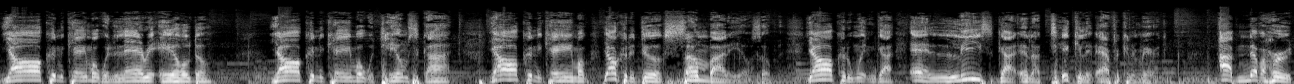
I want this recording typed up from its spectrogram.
Y'all couldn't have came up with Larry Elder. Y'all couldn't have came up with Tim Scott. Y'all couldn't have came up. Y'all could have dug somebody else up. Y'all could have went and got at least got an articulate African American. I've never heard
